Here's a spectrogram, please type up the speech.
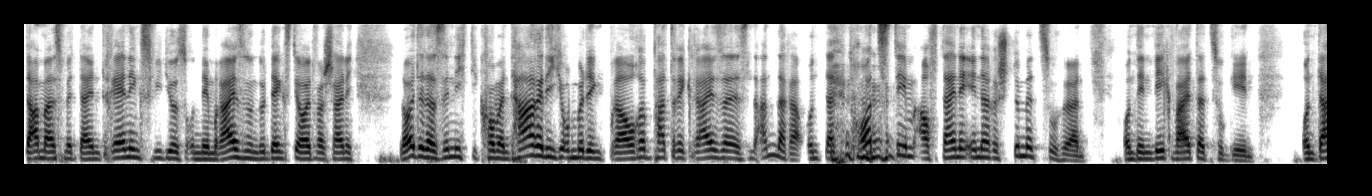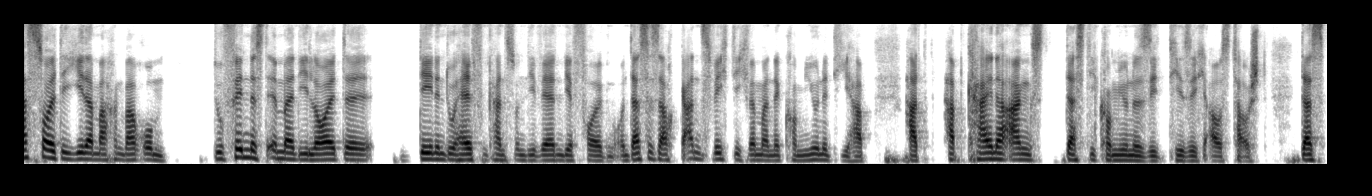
damals mit deinen Trainingsvideos und dem Reisen und du denkst dir heute wahrscheinlich, Leute, das sind nicht die Kommentare, die ich unbedingt brauche, Patrick Reiser ist ein anderer und dann trotzdem auf deine innere Stimme zu hören und den Weg weiterzugehen. Und das sollte jeder machen. Warum? Du findest immer die Leute, denen du helfen kannst und die werden dir folgen. Und das ist auch ganz wichtig, wenn man eine Community hat. hat. Hab keine Angst, dass die Community sich austauscht. Das,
